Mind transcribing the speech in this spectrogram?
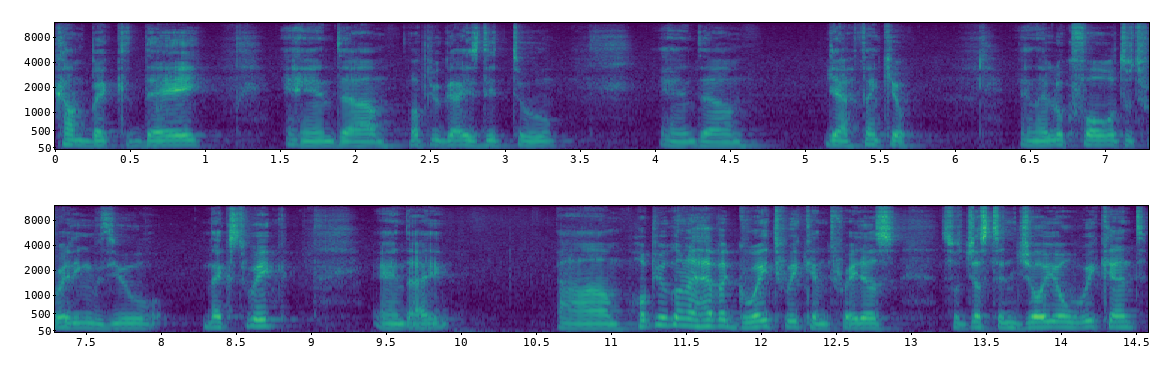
comeback day and um, hope you guys did too. And um, yeah, thank you. And I look forward to trading with you next week. And I um, hope you're going to have a great weekend, traders. So just enjoy your weekend.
